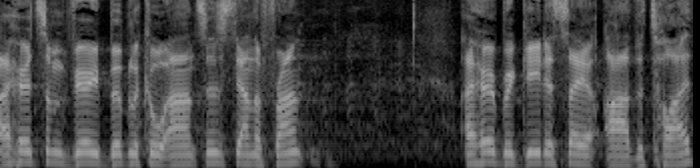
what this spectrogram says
I heard some very biblical answers down the front. I heard Brigida say, ah, the tithe.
